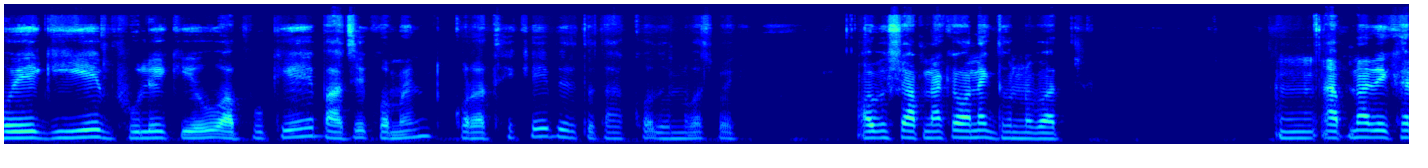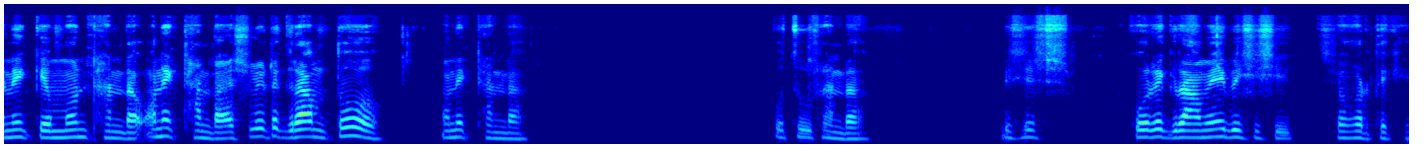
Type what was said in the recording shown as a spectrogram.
হয়ে গিয়ে ভুলে কেউ আপুকে বাজে কমেন্ট করা থেকে বিরত থাকো। ধন্যবাদ সবাইকে। অবশ্যই আপনাকে অনেক ধন্যবাদ। আপনার এখানে কেমন ঠান্ডা? অনেক ঠান্ডা। আসলে এটা গ্রাম তো। অনেক ঠান্ডা। প্রচুর ঠান্ডা। বিশেষ করে গ্রামে বেশি শীত, শহর থেকে।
